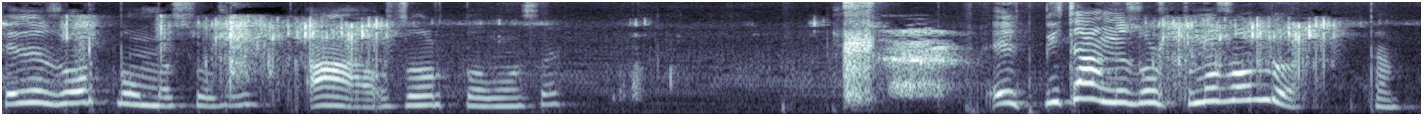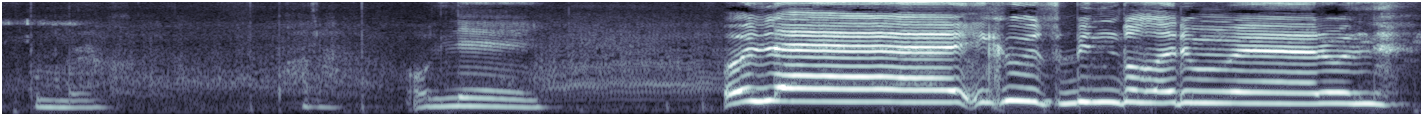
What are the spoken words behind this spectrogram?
Peki zort bombası olalım. Aa zort bombası. Evet bir tane zortumuz oldu. Tamam bunu bırak. Para. Oley. Oley. 200 bin dolarım ver. Oley.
